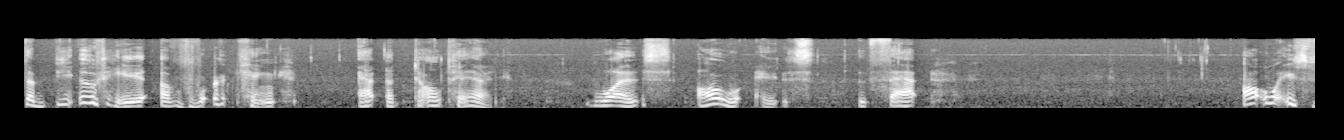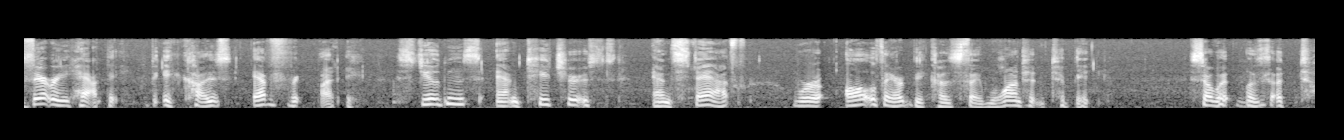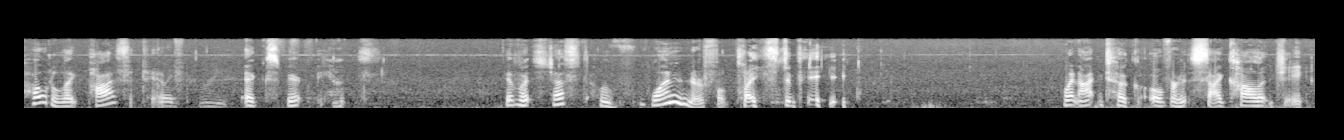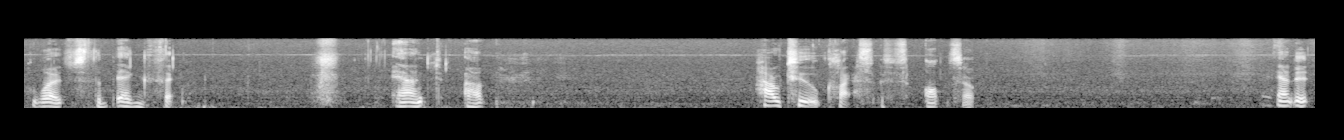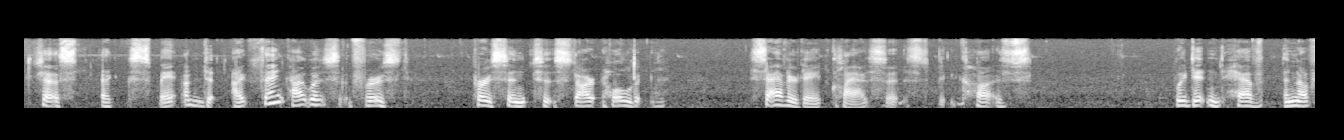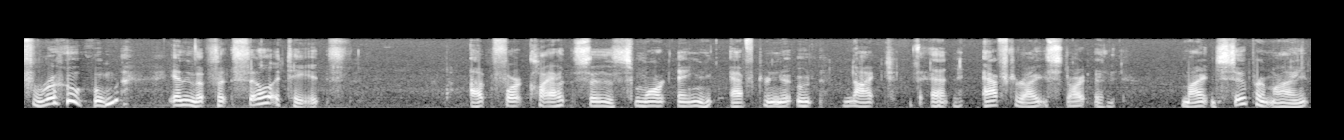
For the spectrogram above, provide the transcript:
the beauty of working at adult ed was always that always very happy because everybody, students and teachers and staff, were all there because they wanted to be. So it was a totally positive experience. It was just a wonderful place to be. When I took over psychology was the big thing. And uh, how-to classes also. And it just expanded. I think I was the first person to start holding Saturday classes because we didn't have enough room in the facilities for classes morning, afternoon, night. Then after I started Mind Supermind,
